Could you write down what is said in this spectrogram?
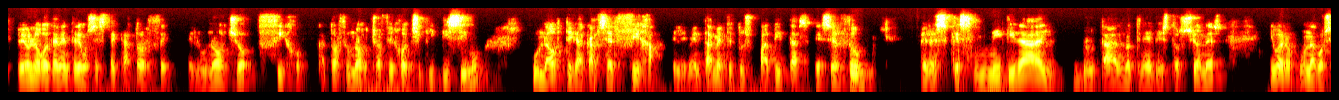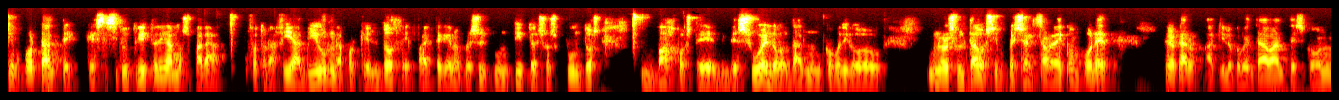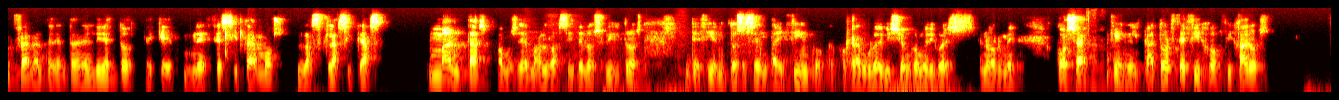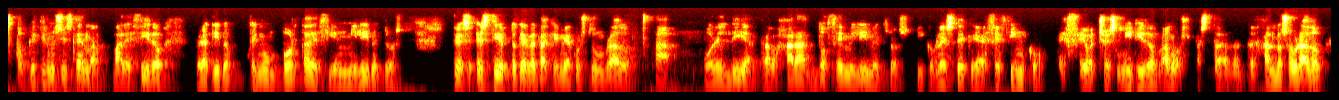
pero luego también tenemos este 14, el 1.8 fijo, 14-1.8 fijo, chiquitísimo, una óptica que al ser fija, elementalmente tus patitas, es el zoom, pero es que es nítida y brutal, no tiene distorsiones, y bueno, una cosa importante, que este sí utilizo, digamos, para fotografía diurna, porque el 12 parece que no, pero es el puntito, esos puntos bajos de, suelo dan, como digo, unos resultados impresionantes a la hora de componer. Pero claro, aquí lo comentaba antes con Fran, antes de entrar en el directo, de que necesitamos las clásicas mantas, vamos a llamarlo así, de los filtros de 165, porque el ángulo de visión, como digo, es enorme. Cosa que en el 14 fijo, fijaros, aunque tiene un sistema parecido, pero aquí no, tengo un porta de 100 milímetros. Entonces, es cierto que es verdad que me he acostumbrado a, por el día, trabajar a 12 milímetros y con este, que a F5, F8 es nítido, vamos, hasta dejarlo sobrado,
